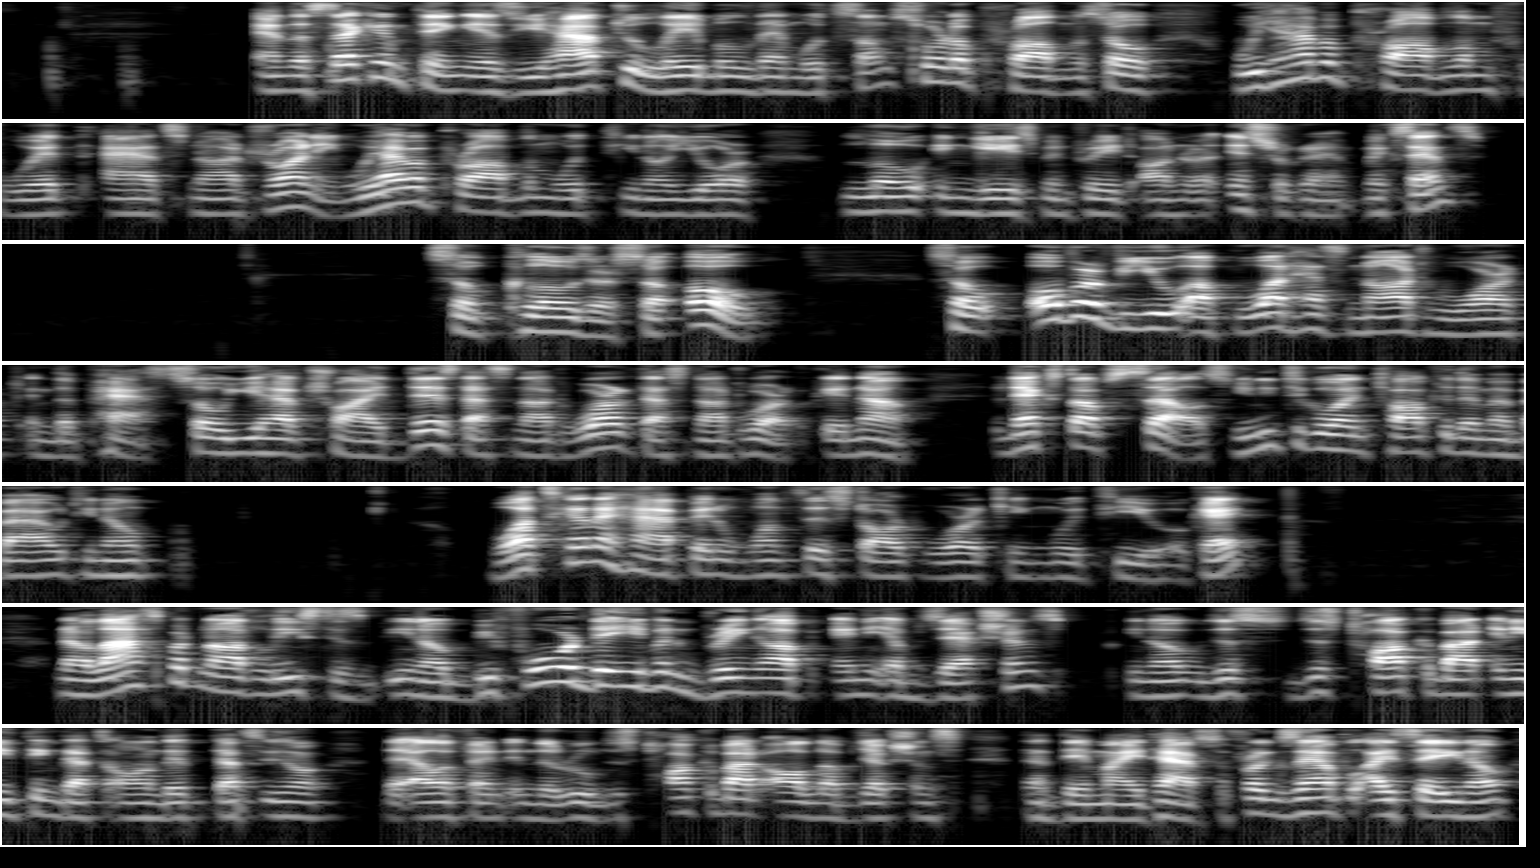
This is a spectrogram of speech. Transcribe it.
And the second thing is you have to label them with some sort of problem. So we have a problem with ads not running. We have a problem with, you know, your low engagement rate on Instagram. Make sense? So closer. So oh, so overview of what has not worked in the past. So you have tried this, that's not worked, that's not worked. Okay, now next up sales. You need to go and talk to them about, you know, what's gonna happen once they start working with you. Okay. Now, last but not least is you know before they even bring up any objections, you know just just talk about anything that's on that that's you know the elephant in the room. Just talk about all the objections that they might have. So for example i say you know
